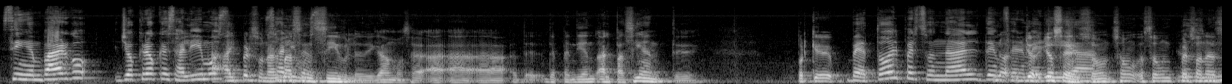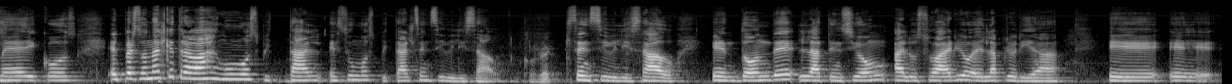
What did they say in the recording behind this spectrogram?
Sin embargo, yo creo que salimos. Hay personal más sensible, digamos, dependiendo al paciente. Porque. Vea, todo el personal de enfermería. Yo, sé, son, son, son personas. Los médicos. El personal que trabaja en un hospital es un hospital sensibilizado. Correcto. Sensibilizado, en donde la atención al usuario es la prioridad. Eh, eh,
